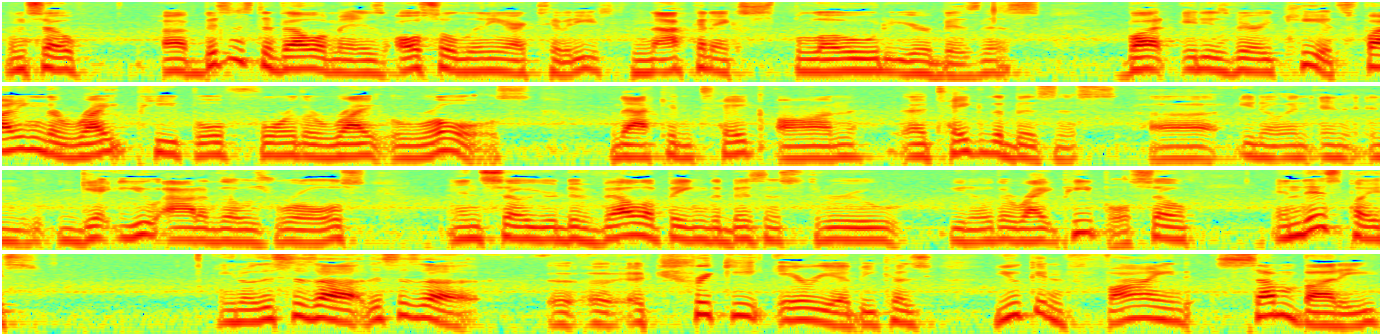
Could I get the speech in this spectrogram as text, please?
And so, uh, business development is also linear activity. It's not going to explode your business, but it is very key. It's finding the right people for the right roles that can take on uh, take the business, uh, you know, and, and, and get you out of those roles. And so you're developing the business through you know the right people. So in this place, you know, this is a this is a a, a tricky area because you can find somebody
